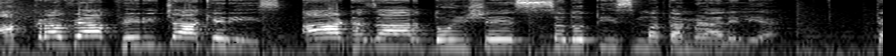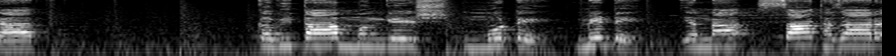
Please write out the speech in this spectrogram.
अकराव्या फेरीच्या अखेरीस आठ हजार दोनशे सदोतीस मतं मिळालेली आहे त्यात कविता मंगेश मोटे मेटे यांना सात हजार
